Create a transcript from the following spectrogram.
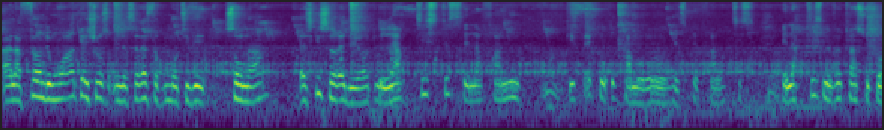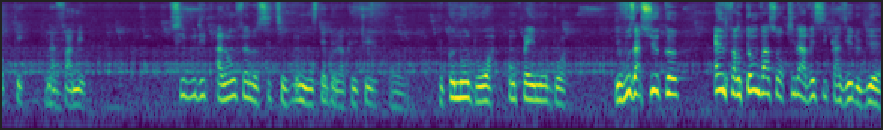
à la fin du mois quelque chose, ne serait-ce que pour motiver son art, est-ce qu'il serait dehors tout L'artiste, c'est la famille qui fait qu'au Cameroun, on respecte pas l'artiste. Et l'artiste ne veut pas supporter la famille. Si vous dites, allons faire le site au ministère de la Culture, pour que nos droits, on paye nos droits, je vous assure que un fantôme va sortir là avec six casiers de bière.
